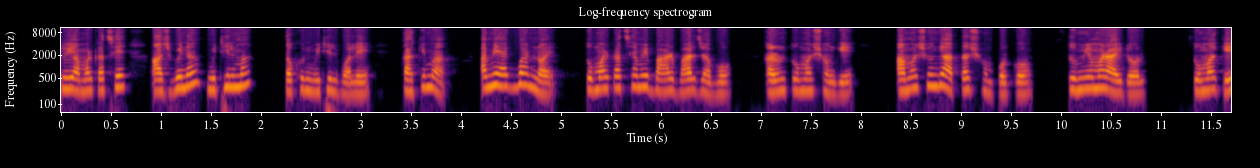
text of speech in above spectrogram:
তুই আমার কাছে আসবি না, মিঠিল মা? তখন মিঠিল বলে, কাকিমা, আমি একবার নয়, তোমার কাছে আমি বারবার যাব, কারণ তোমার সঙ্গে, আমার সঙ্গে আত্মার সম্পর্ক। তুমি আমার আইডল। তোমাকে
